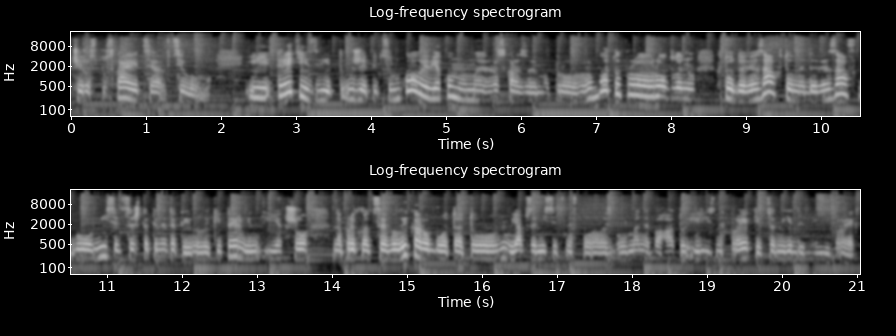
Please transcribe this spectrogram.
чи розпускається в цілому. І третій звіт уже підсумковий, в якому ми розказуємо про роботу пророблену, хто дов'язав, хто не дов'язав, бо місяць це ж таки не такий великий термін. І якщо, наприклад, це велика робота, то ну, я б за місяць не впоралась, бо в мене багато і різних проєктів, це не єдиний мій проєкт.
